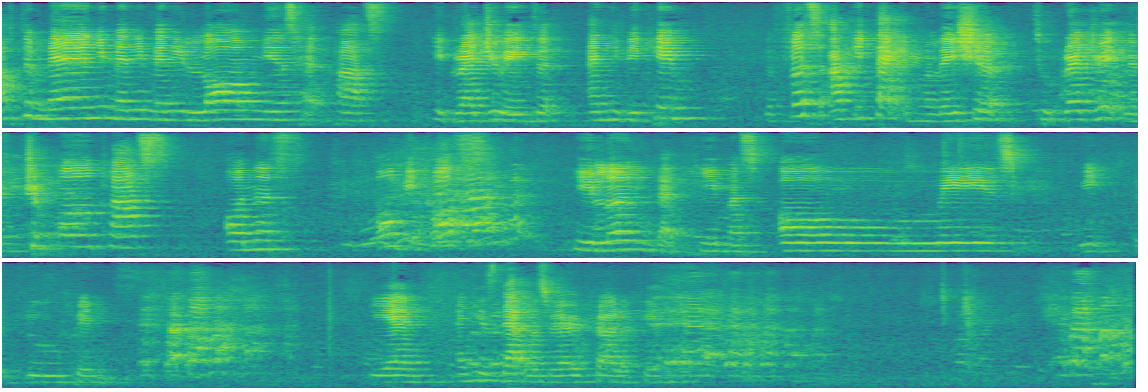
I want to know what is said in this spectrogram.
after many, many, many long years had passed, he graduated and he became the first architect in Malaysia to graduate with triple class honors, all because he learned that he must always read the blueprint. End. And his dad was very proud of him.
